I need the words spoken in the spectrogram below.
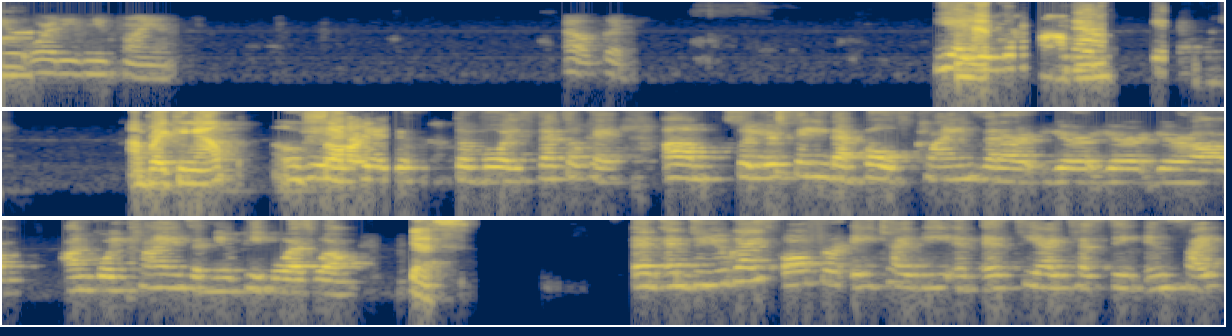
you, or are these new clients? Oh, good. Yeah, you're going Problem. now. Yeah. I'm breaking out. Oh, yeah, sorry. yeah, your- the voice. That's okay. Um, so you're saying that both clients that are your your your um ongoing clients and new people as well. Yes. And and do you guys offer HIV and STI testing in site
